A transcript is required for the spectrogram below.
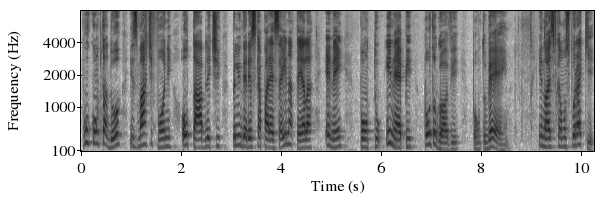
por computador, smartphone ou tablet pelo endereço que aparece aí na tela enem.inep.gov.br. E nós ficamos por aqui.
